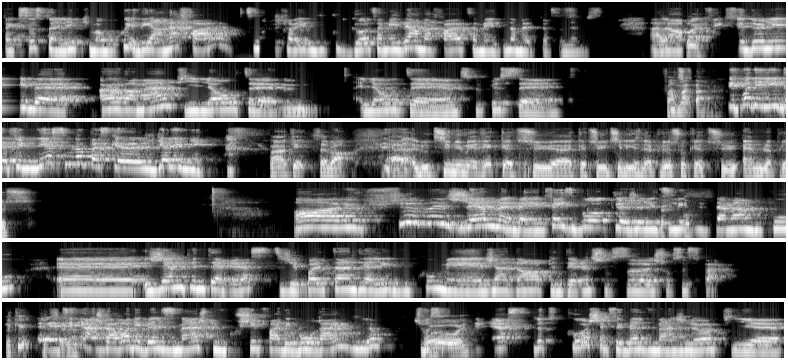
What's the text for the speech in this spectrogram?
Fait que ça, c'est un livre qui m'a beaucoup aidé en affaires. Tu sais, moi, j'ai travaillé avec beaucoup de gars. Ça m'a aidé en affaires, ça m'a aidé dans ma vie personnelle aussi. Alors, euh, c'est deux livres, un roman, puis l'autre, l'autre un petit peu plus formateur. C'est pas des livres de féminisme, là, parce que le gars les miens. Ah, OK, c'est bon. Euh, l'outil numérique que tu, euh, que tu utilises le plus ou que tu aimes le plus? Ah, j'aime ben, Facebook, je l'utilise évidemment beaucoup. Euh, j'aime Pinterest. J'ai pas le temps d'y aller beaucoup, mais j'adore Pinterest. Je trouve ça, je trouve ça super. OK. tu sais, quand je vais avoir des belles images puis me coucher pour faire des beaux rêves, là, je vois Pinterest. Là, tu te couches avec ces belles images-là. Puis, euh,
